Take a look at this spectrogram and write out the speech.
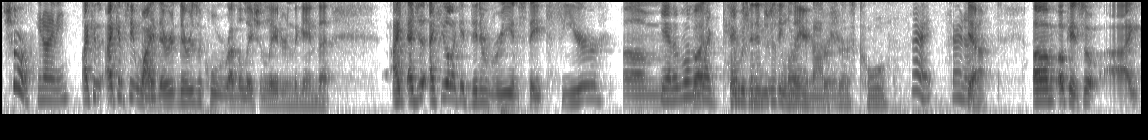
Sure. you know what I mean? I can I can see why there there is a cool revelation later in the game that I I just I feel like it didn't reinstate fear. Um, yeah, there wasn't like tension. It was an interesting learned layer about for it. sure. It was cool. All right, fair enough. Yeah. Um, okay, so I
